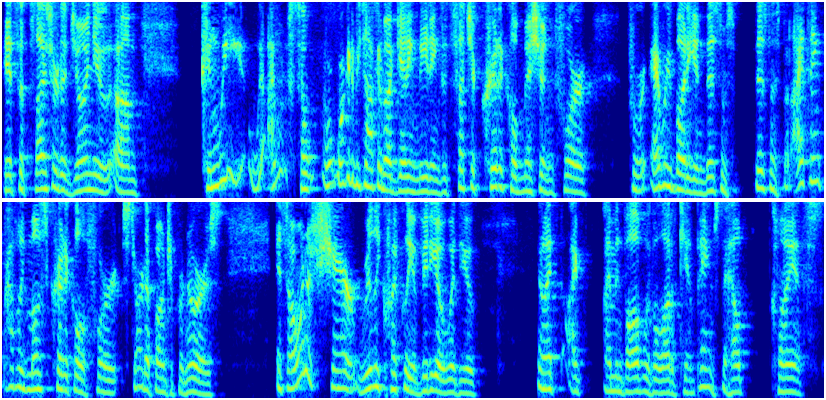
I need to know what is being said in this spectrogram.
It's a pleasure to join you. Um, can we? I, so we're, we're going to be talking about getting meetings. It's such a critical mission for for everybody in business business, but I think probably most critical for startup entrepreneurs. And so I want to share really quickly a video with you. You know, I, I I'm involved with a lot of campaigns to help clients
